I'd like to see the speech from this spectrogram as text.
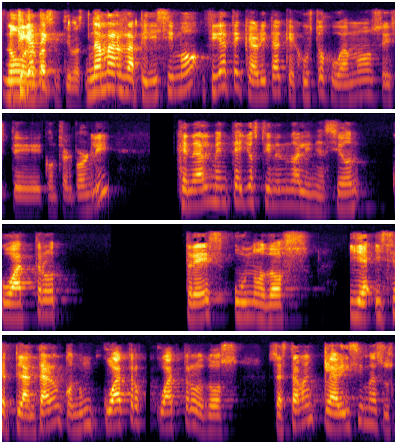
no, fíjate, no nada más rapidísimo, fíjate que ahorita que justo jugamos este, contra el Burnley, generalmente ellos tienen una alineación 4-3-1-2 y, y se plantaron con un 4-4-2. Sea, estaban clarísimas sus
